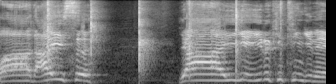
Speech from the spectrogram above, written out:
와 nice. 야 이게 이렇게 튕기네요.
